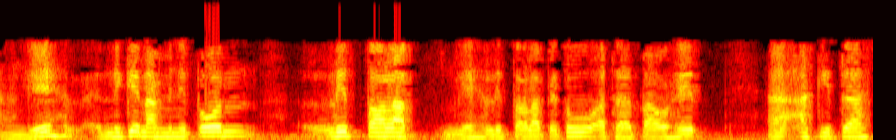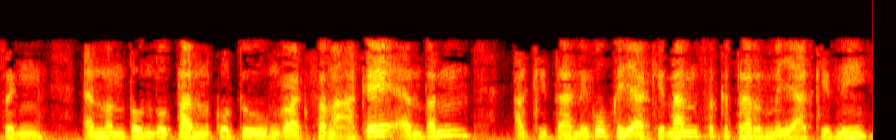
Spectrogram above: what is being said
Ah, nggih niki naminipun litolab. Nggih litolab itu ada tauhid ah, akidah sing enten tuntutan kudu nglaksanakake enten akidah niku keyakinan sekedar meyakini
